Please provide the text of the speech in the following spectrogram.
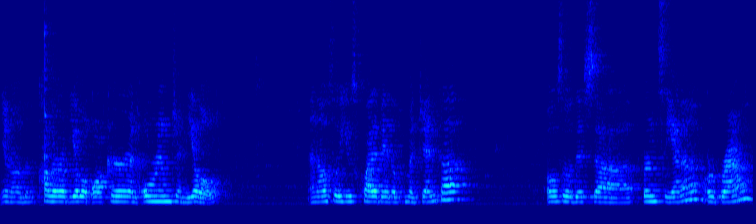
you know the color of yellow ochre and orange and yellow. And I also use quite a bit of magenta. Also this uh, burnt sienna or brown.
